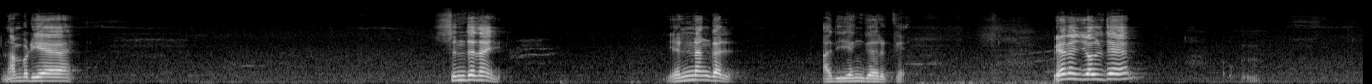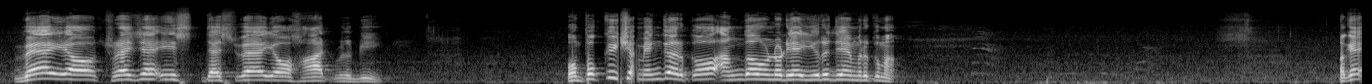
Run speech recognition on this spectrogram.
நம்முடைய சிந்தனை எண்ணங்கள் அது எங்கே இருக்கு? வேதம் சொல்லுது where your treasure is that's where your heart will be உன் பொக்கிஷம் எங்கே இருக்கோ அங்கே உன்னுடைய இருதயம் இருக்குமா okay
